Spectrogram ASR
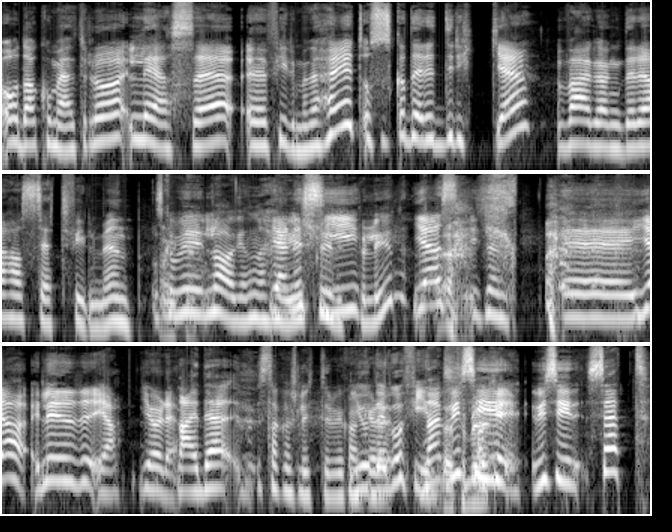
Og da kommer jeg til å lese eh, filmene høyt, og så skal dere drikke hver gang dere har sett filmen. Skal vi lage en høy Gjerne si- slurpelyd? Yes, sånn, eh, ja, eller ja, gjør det. Nei, det er stakkars lytter. Vi kan Jo, ikke det går fint. Nei, vi, Dette blir- sier, vi sier sett.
